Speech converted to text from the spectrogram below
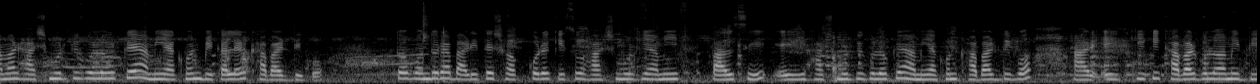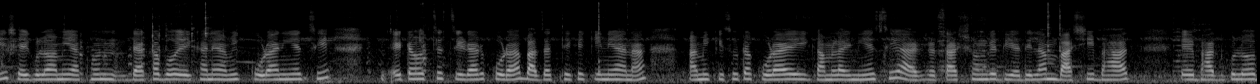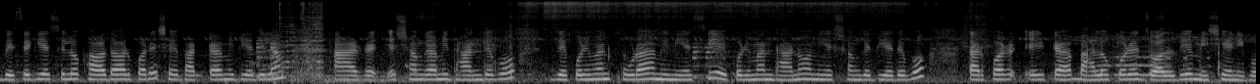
আমার হাঁস মুরগিগুলোকে আমি এখন বিকালের খাবার দিব। তো বন্ধুরা, বাড়িতে শখ করে কিছু হাঁস মুরগি আমি পালছি। এই হাঁস মুরগিগুলোকে আমি এখন খাবার দিব। আর এই কি কি খাবারগুলো আমি দিই সেইগুলো আমি এখন দেখাবো। এখানে আমি কোড়া নিয়েছি। এটা হচ্ছে চিড়ার কোড়া, বাজার থেকে কিনে আনা। আমি কিছুটা কুড়া এই গামলায় নিয়েছি আর তার সঙ্গে দিয়ে দিলাম বাসি ভাত এই ভাতগুলো বেঁচে গিয়েছিল খাওয়া দাওয়ার পরে, সেই ভাতটা আমি দিয়ে দিলাম। আর এর সঙ্গে আমি ধান দেব। যে পরিমাণ কুড়া আমি নিয়েছি, এই পরিমাণ ধানও আমি এর সঙ্গে দিয়ে দেব। তারপর এইটা ভালো করে জল দিয়ে মিশিয়ে নিব।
